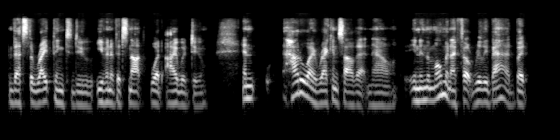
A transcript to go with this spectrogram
that's the right thing to do, even if it's not what I would do. And how do I reconcile that now? And in the moment, I felt really bad, but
